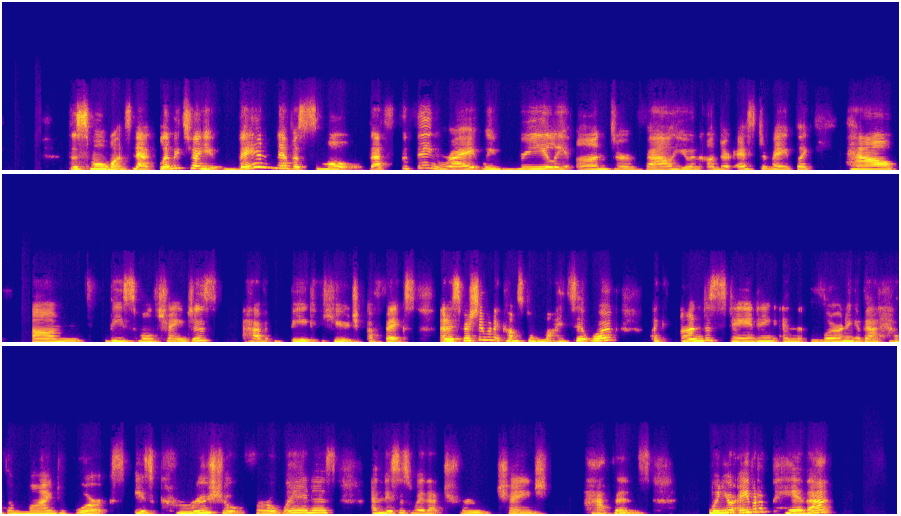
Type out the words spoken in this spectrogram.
The small ones. Now, let me tell you, they're never small. That's the thing, right? We really undervalue and underestimate like how um, these small changes have big, huge effects. And especially when it comes to mindset work, like understanding and learning about how the mind works is crucial for awareness. And this is where that true change happens. When you're able to pair that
